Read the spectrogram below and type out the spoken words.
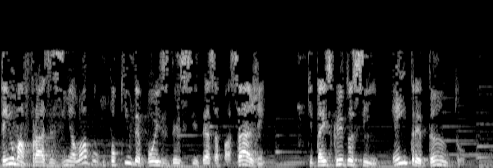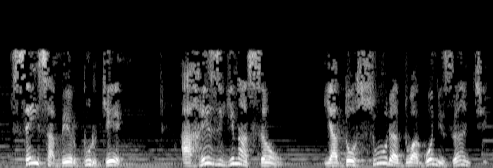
tem uma frasezinha logo um pouquinho depois desse, dessa passagem que está escrito assim: Entretanto, sem saber por quê, a resignação e a doçura do agonizante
